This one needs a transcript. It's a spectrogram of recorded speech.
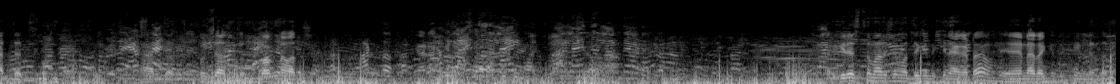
আট দাঁত। আট দাঁত পঁচাত্তর আর গৃহস্থ মানুষের মধ্যে কিন্তু কেনাকাটা এনারা কিন্তু কিনলেন দাদা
